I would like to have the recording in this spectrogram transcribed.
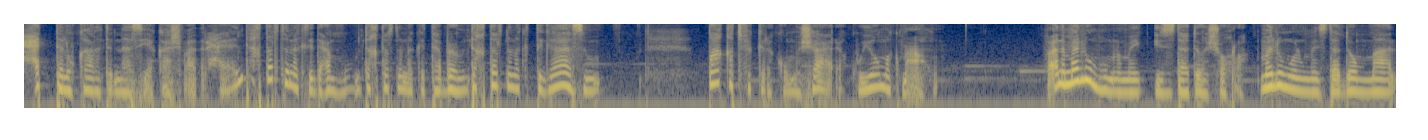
حتى لو كانت الناس هي كاشفة هذه الحياة أنت اخترت إنك تدعمهم أنت اخترت إنك تتابعهم أنت اخترت إنك تقاسم طاقة فكرك ومشاعرك ويومك معهم. فأنا ما ألومهم لما يزدادون شهرة ما ألومهم لما يزدادون مال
